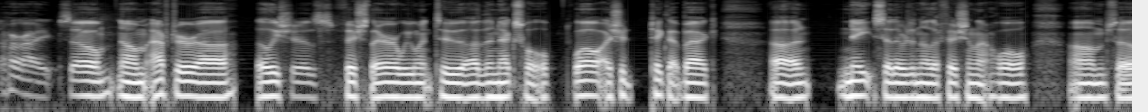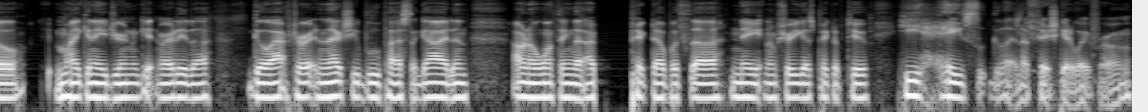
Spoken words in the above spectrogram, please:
All right. So um, after uh, Alicia's fish there, we went to uh, the next hole. Well, I should take that back. Uh, Nate said there was another fish in that hole. Um, so Mike and Adrian were getting ready to go after it, and it actually blew past the guide. And I don't know one thing that I picked up with uh, Nate, and I'm sure you guys picked up too. He hates letting a fish get away from him.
